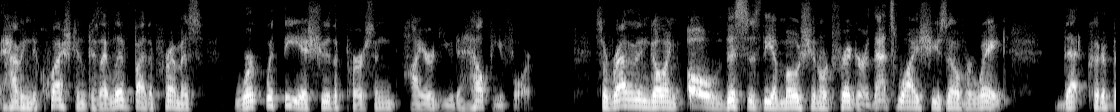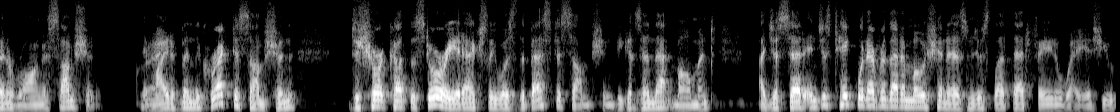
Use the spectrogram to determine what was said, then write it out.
having to question because I live by the premise work with the issue the person hired you to help you for. So rather than going, oh, this is the emotional trigger, that's why she's overweight, that could have been a wrong assumption. Right. It might have been the correct assumption. To shortcut the story, it actually was the best assumption because in that moment, I just said, and just take whatever that emotion is and just let that fade away. As you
